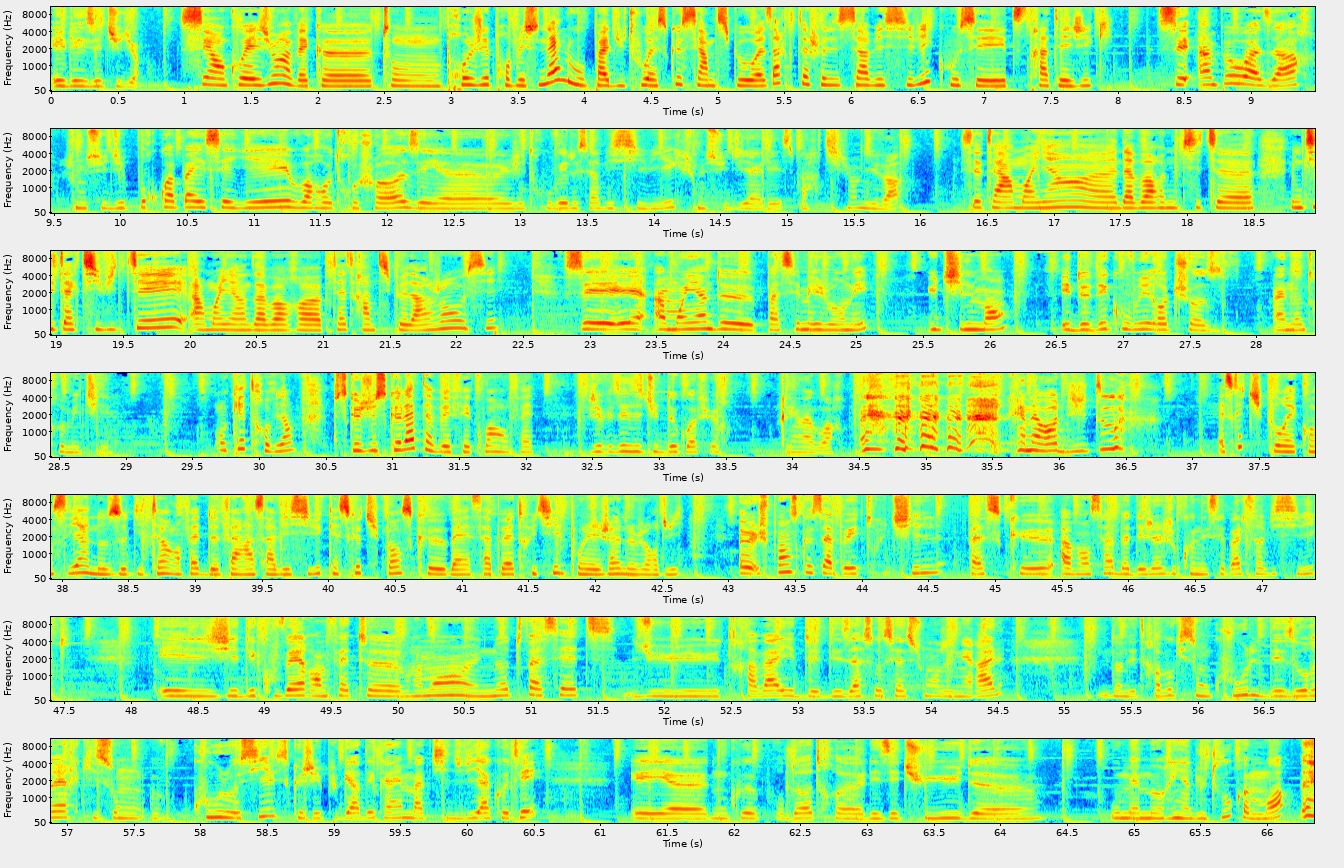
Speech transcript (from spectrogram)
et les étudiants. C'est en cohésion avec euh, ton projet professionnel ou pas du tout? Est-ce que c'est un petit peu au hasard que tu as choisi ce service civique ou c'est stratégique? C'est un peu au hasard. Je me suis dit pourquoi pas essayer, voir autre chose, et euh, j'ai trouvé le service civique. Je me suis dit allez, c'est parti, on y va. C'était un moyen euh, d'avoir une petite, euh, une petite activité, un moyen d'avoir peut-être un petit peu d'argent aussi C'est un moyen de passer mes journées utilement et de découvrir autre chose, un autre métier. Ok, trop bien. Parce que jusque-là, t'avais fait quoi en fait? J'ai fait des études de coiffure. Rien à voir. Rien à voir du tout. Est-ce que tu pourrais conseiller à nos auditeurs en fait de faire un service civique? Est-ce que tu penses que bah, ça peut être utile pour les jeunes aujourd'hui? Euh, je pense que ça peut être utile parce que avant ça, bah, déjà, je connaissais pas le service civique. Et j'ai découvert en fait euh, vraiment une autre facette du travail de- des associations en général, dans des travaux qui sont cool, des horaires qui sont cool aussi, parce que j'ai pu garder quand même ma petite vie à côté. Et euh, donc pour d'autres, les études ou même rien du tout comme moi.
